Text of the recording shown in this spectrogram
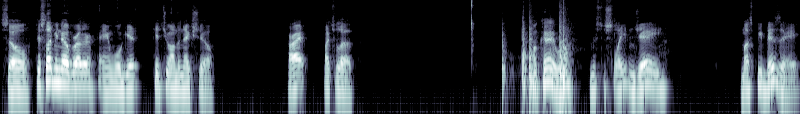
so just let me know, brother, and we'll get get you on the next show. All right, much love. Okay, well, Mr. Slayton J must be busy.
